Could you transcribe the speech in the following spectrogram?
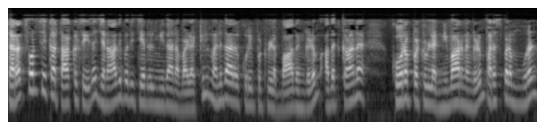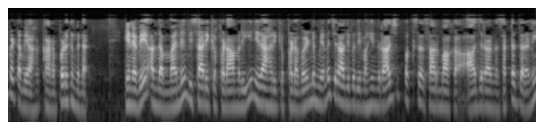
சரத் போன்சேகா தாக்கல் செய்த ஜனாதிபதி தேர்தல் மீதான வழக்கில் மனுதாரர் குறிப்பிட்டுள்ள வாதங்களும் அதற்கான கோரப்பட்டுள்ள நிவாரணங்களும் பரஸ்பரம் முரண்பட்டவையாக காணப்படுகின்றன. எனவே அந்த மனு விசாரிக்கப்படாமலேயே நிராகரிக்கப்பட வேண்டும் என ஜனாதிபதி மஹிந்த ராஜபக்ச சார்பாக ஆஜரான சட்டத்தரணி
